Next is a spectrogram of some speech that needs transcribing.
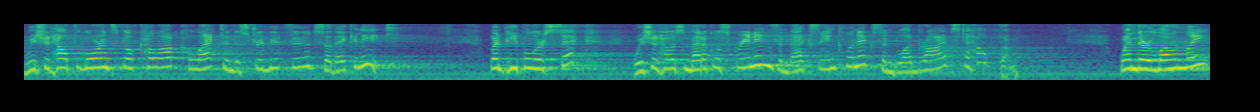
we should help the Lawrenceville Co op collect and distribute food so they can eat. When people are sick, we should host medical screenings and vaccine clinics and blood drives to help them. When they're lonely,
